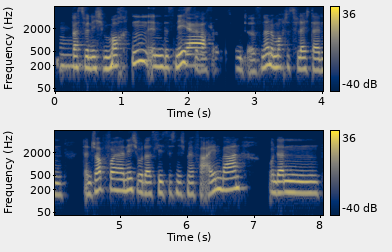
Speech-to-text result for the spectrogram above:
mhm. was wir nicht mochten, in das nächste, ja. was gut ist. Ne? Du mochtest vielleicht deinen, deinen Job vorher nicht oder es ließ sich nicht mehr vereinbaren. Und dann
